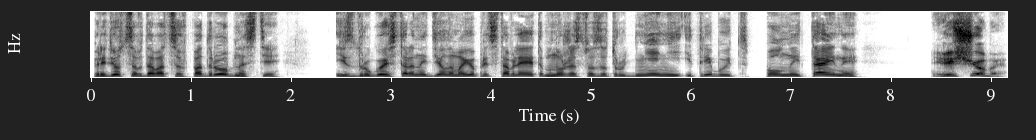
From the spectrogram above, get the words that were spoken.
придется вдаваться в подробности, и с другой стороны дело мое представляет множество затруднений и требует полной тайны... Еще бы!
